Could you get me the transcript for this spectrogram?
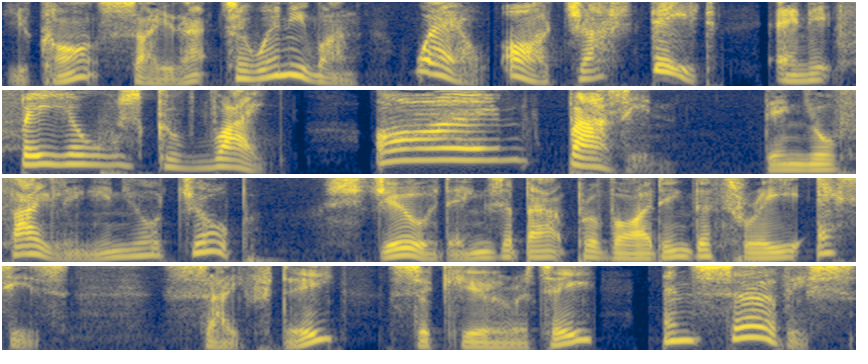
You can't say that to anyone. Well, I just did, and it feels great. I'm buzzing. Then you're failing in your job. Stewarding's about providing the three S's safety, security, and service.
